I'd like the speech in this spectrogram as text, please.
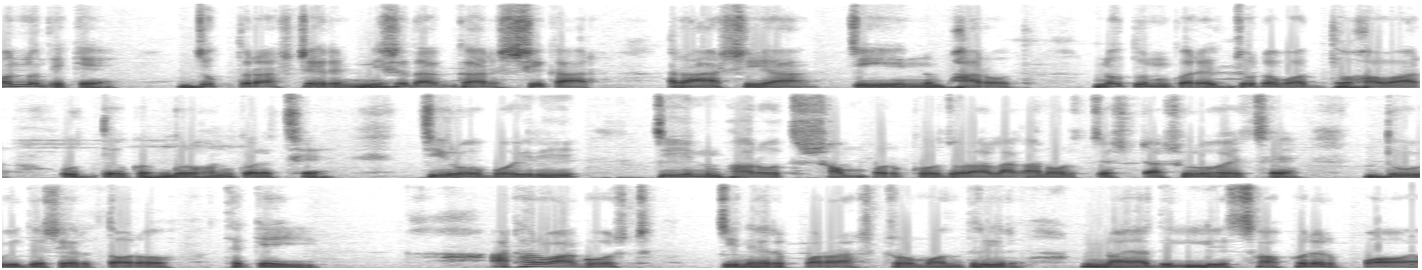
অন্যদিকে, যুক্তরাষ্ট্রের নিষেধাজ্ঞার শিকার রাশিয়া, চীন, ভারত নতুন করে জোটবদ্ধ হওয়ার উদ্যোগ গ্রহণ করেছে। চিরবৈরী চীন ভারত সম্পর্ক জোড়া লাগানোর চেষ্টা শুরু হয়েছে দুই দেশের তরফ থেকেই। আঠারো আগস্ট চীনের পররাষ্ট্রমন্ত্রীর নয়াদিল্লি সফরের পর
